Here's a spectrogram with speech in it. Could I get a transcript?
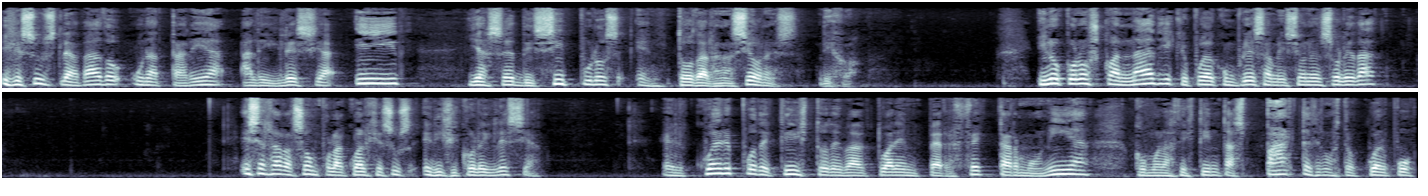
y Jesús le ha dado una tarea a la iglesia, ir y hacer discípulos en todas las naciones, dijo y no conozco a nadie que pueda cumplir esa misión en soledad. Esa es la razón por la cual Jesús edificó la iglesia. El cuerpo de Cristo debe actuar en perfecta armonía, como las distintas partes de nuestro cuerpo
